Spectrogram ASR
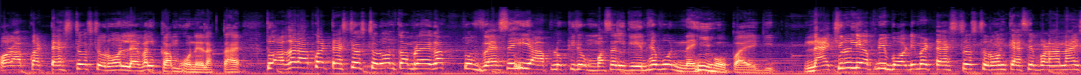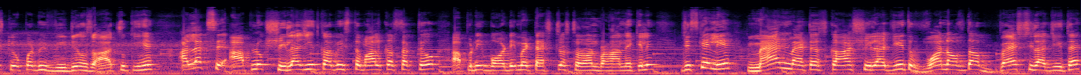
और आपका टेस्टोस्टेरोन लेवल कम होने लगता है। तो अगर आपका टेस्टोस्टेरोन कम रहेगा तो वैसे ही आप लोग की जो मसल गेन है, वो नहीं हो पाएगी। नेचुरली अपनी बॉडी में टेस्टोस्टेरोन कैसे बढ़ाना है, इसके ऊपर भी वीडियोस आ चुकी हैं। अलग से आप लोग शिलाजीत का भी इस्तेमाल कर सकते हो अपनी बॉडी में टेस्टोस्टेरोन बढ़ाने के लिए, जिसके लिए मैन मैटर्स का shilajit one of the best shilajit है।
